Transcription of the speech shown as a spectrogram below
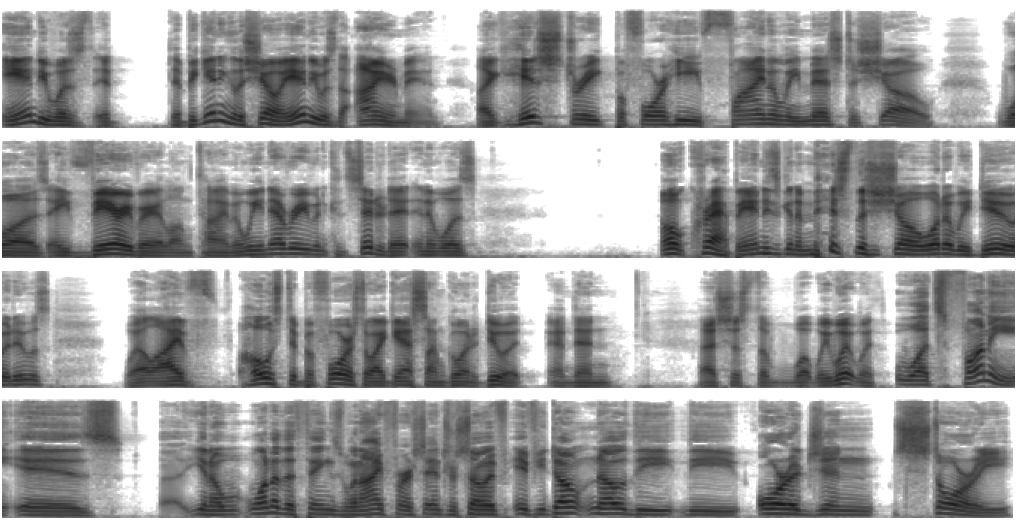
Andy was at the beginning of the show. Andy was the Iron Man. Like his streak before he finally missed a show was a very very long time, and we never even considered it. And it was, oh crap, Andy's gonna miss the show. What do we do? And it was, well, I've hosted before, so I guess I'm going to do it. And then that's just the what we went with. what's funny is uh, you know one of the things when I first entered. So if if you don't know the the origin story,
